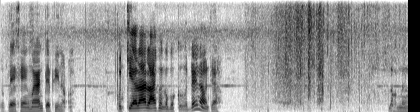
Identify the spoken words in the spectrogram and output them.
ลูกแหลกแหงมานจ้ะพี่เนาะปนเกียร์ร้ายร้ายๆเพิ่นก็บ่เกิดได้เนาะจ้ะดอกหนึ่ง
